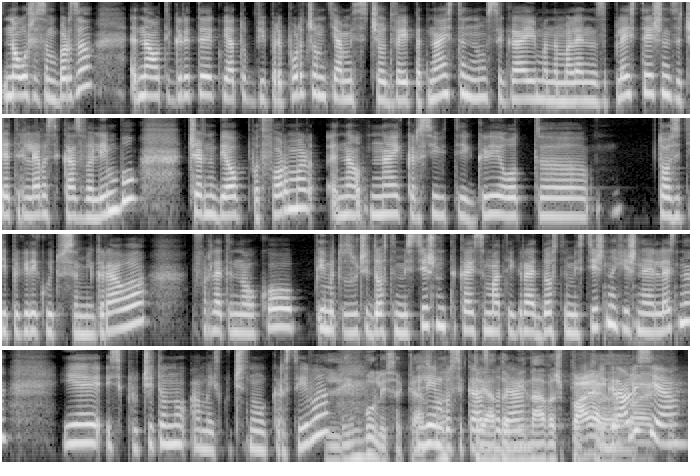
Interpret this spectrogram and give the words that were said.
Много ще съм бърза. Една от игрите, която ви препоръчвам, тя мисля, че е от 2015, но сега има намалена за PlayStation. За 4 лева се казва Limbo. Черно-бял платформер. Една от най-красивите игри от този тип игри, които съм играла. Фърлете на око. Името звучи доста мистично, така и самата игра е доста мистична, хищ не е лесна и е изключително, ама изключително красива. Лимбо ли се казва? Лимбо се казва, Трябва да, да. минаваш по... Е Играл ли си я?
